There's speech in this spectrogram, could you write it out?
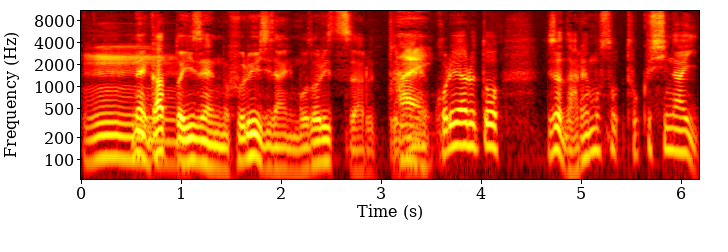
ね、ガット以前の古い時代に戻りつつあるっていうね、はい、これやると実は誰も得しない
